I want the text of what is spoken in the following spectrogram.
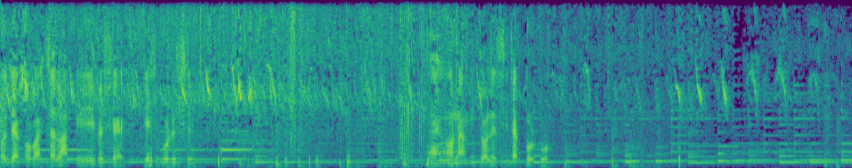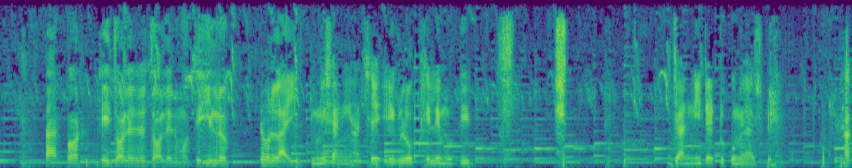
ও দেখো, বাচ্চা লাফিয়ে বেশে এসে পড়েছে। এখন আমি জলের সেটআপ করব। তারপর এই জলের জলের মধ্যে লাইট নিশানি আছে এগুলো খেলে মুরগির জার্নিটা একটু কমে আসবে। থাক।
